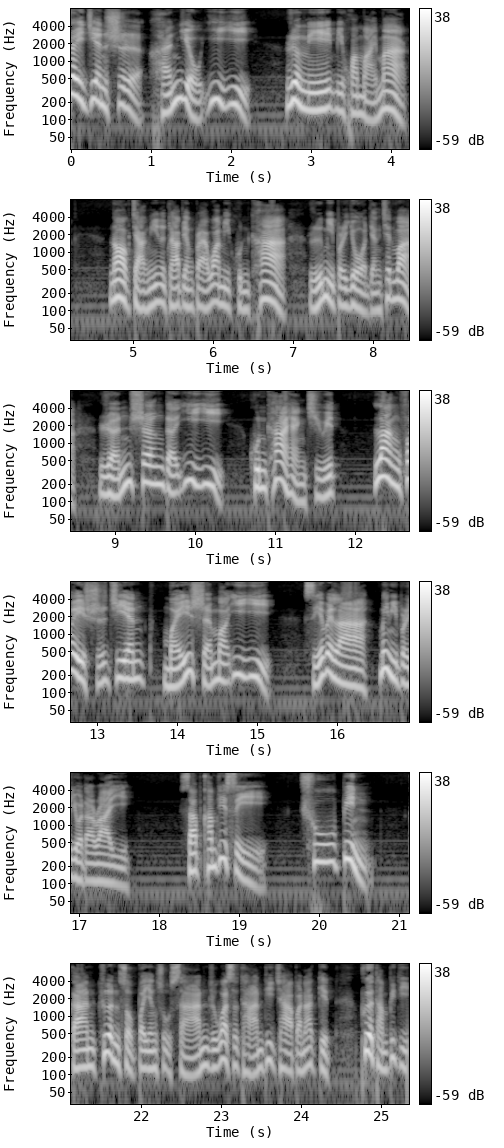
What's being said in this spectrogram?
这件事很有意义เรื่องนี้มีความหมายมาก นอกจากนี้นะครับยังแปลว่ามีคุณค่า หรือมีประโยชน์ อย่างเช่นว่า人生的意义คุณค่าแห่งชีวิต浪费时间没什么意义เสียเวลาไม่มีประโยชน์อะไร ศัพท์คำที่สี่ชูปิ้น การเคลื่อนศพไปยังสุสานหรือว่าสถานที่ชาปนกิจ เพื่อทำพิธี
